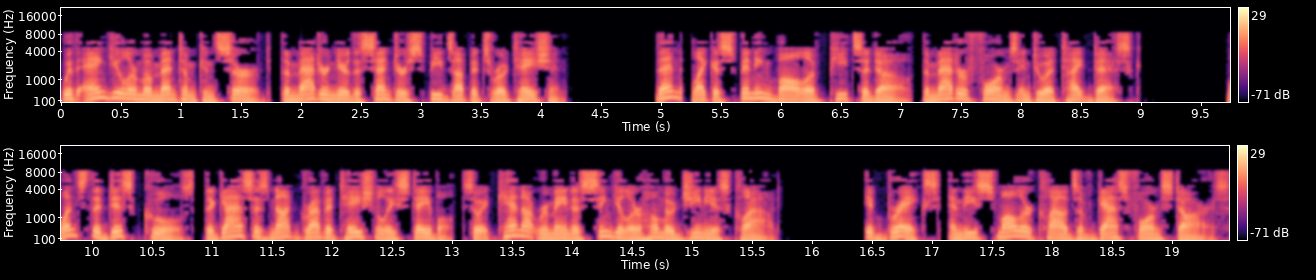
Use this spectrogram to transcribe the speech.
With angular momentum conserved, the matter near the center speeds up its rotation. Then, like a spinning ball of pizza dough, the matter forms into a tight disk. Once the disk cools, the gas is not gravitationally stable, so it cannot remain a singular homogeneous cloud. It breaks, and these smaller clouds of gas form stars.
